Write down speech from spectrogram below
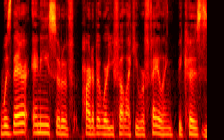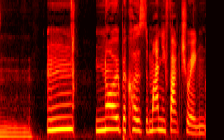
was there any sort of part of it where you felt like you were failing? Because, Mm, Mm, no, because the manufacturing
